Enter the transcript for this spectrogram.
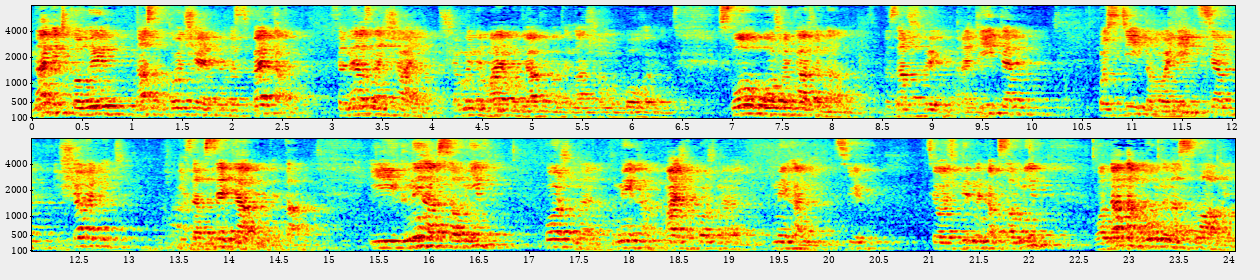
Навіть коли нас оточує небезпека, це не означає, що ми не маємо дякувати нашому Богові. Слово Боже каже нам, завжди радійте, постійно моліться, і що робіть? І за все дякуйте. Так. І книга псалмів, кожна книга, майже кожна книга цих, цього збірника псалмів, вона наповнена славою,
